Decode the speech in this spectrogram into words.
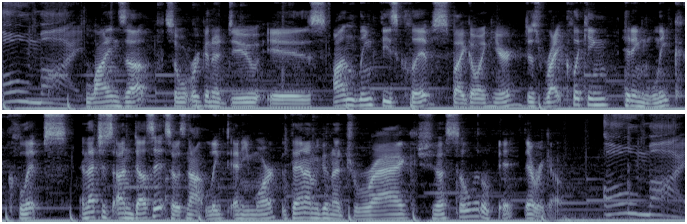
oh my. lines up. So what we're gonna do is unlink these clips by going here, just right clicking, hitting link clips, and that just undoes it. So it's not linked anymore. Then I'm gonna drag just a little bit. There we go. Oh my.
